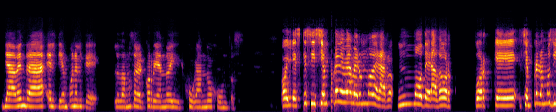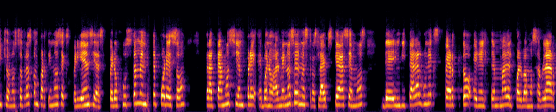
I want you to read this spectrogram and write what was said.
ya vendrá el tiempo en el que los vamos a ver corriendo y jugando juntos. Oye, es que sí, siempre debe haber un moderador, un moderador, porque siempre lo hemos dicho, nosotras compartimos experiencias, pero justamente por eso tratamos siempre, eh, bueno, al menos en nuestros lives que hacemos, de invitar a algún experto en el tema del cual vamos a hablar,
